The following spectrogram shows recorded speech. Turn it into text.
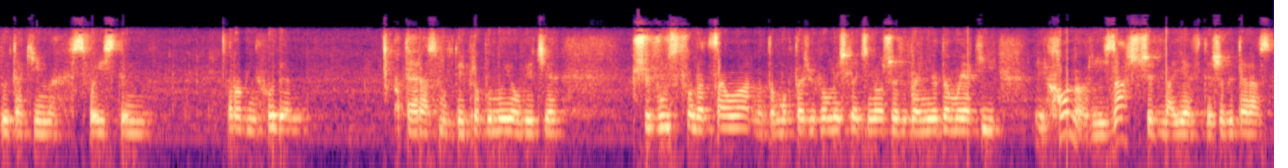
był takim swoistym Robin Hoodem, a teraz mu tutaj proponują, wiecie, przywództwo nad całą armią. To mógł ktoś by pomyśleć, no, że tutaj nie wiadomo jaki honor i zaszczyt dla Jefty, żeby teraz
